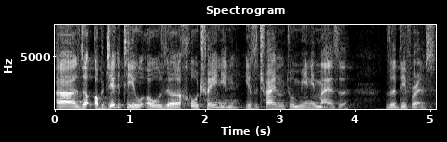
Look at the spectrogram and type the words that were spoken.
Uh, the objective of the whole training is trying to minimize the difference.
